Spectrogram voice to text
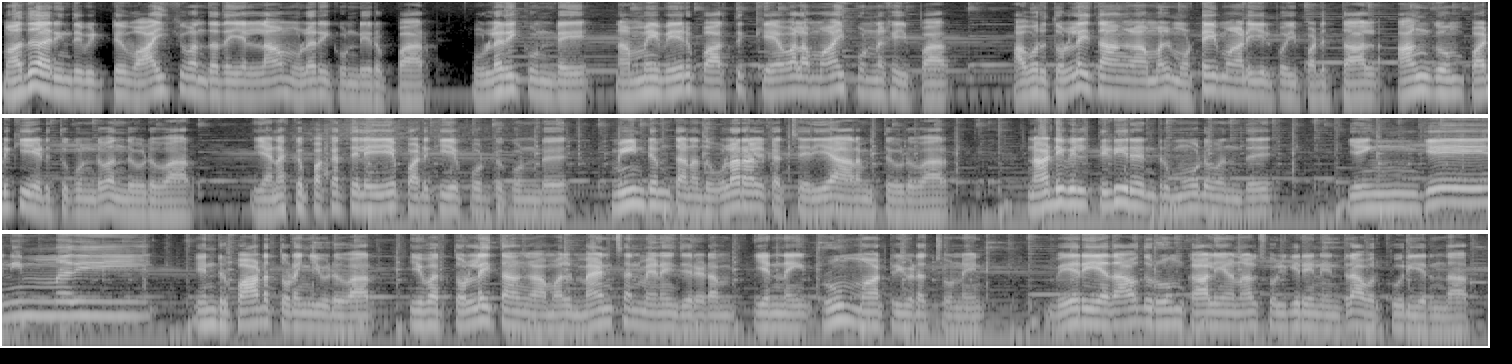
மது அறிந்துவிட்டு வாய்க்கு வந்ததையெல்லாம் உளறி கொண்டிருப்பார் உளறிக்கொண்டே நம்மை வேறு பார்த்து கேவலமாய் புன்னகைப்பார். அவர் தொல்லை தாங்காமல் மொட்டை மாடியில் போய் படுத்தால் அங்கும் படுக்கை எடுத்துக்கொண்டு வந்து விடுவார். எனக்கு பக்கத்திலேயே படுக்கையை போட்டுக்கொண்டு மீண்டும் தனது உளறல் கச்சேரியை ஆரம்பித்து விடுவார். நடுவில் திடீரென்று மூடு வந்து எங்கே நிம்மதி என்று பாடத் தொடங்கி விடுவார். இவர் தொல்லை தாங்காமல் மேன்சன் மேனேஜரிடம் என்னை ரூம் மாற்றிவிடச் சொன்னேன். வேறு ஏதாவது ரூம் காலியானால் சொல்கிறேன் என்று அவர் கூறியிருந்தார்.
